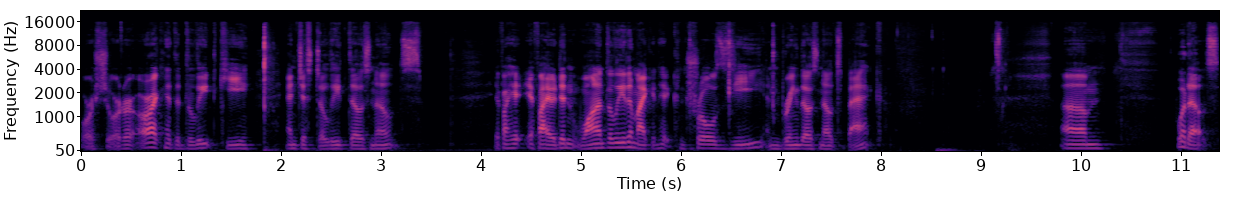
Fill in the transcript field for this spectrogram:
or shorter, or I can hit the delete key and just delete those notes. If I hit, if I didn't want to delete them, I can hit Control Z and bring those notes back. Um, what else?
